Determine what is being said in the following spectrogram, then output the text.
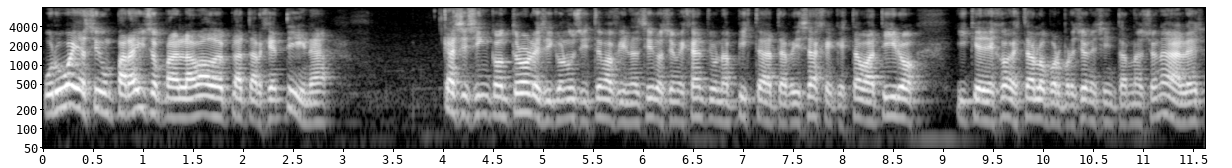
Uruguay ha sido un paraíso para el lavado de plata argentina, casi sin controles y con un sistema financiero semejante a una pista de aterrizaje que estaba a tiro y que dejó de estarlo por presiones internacionales.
